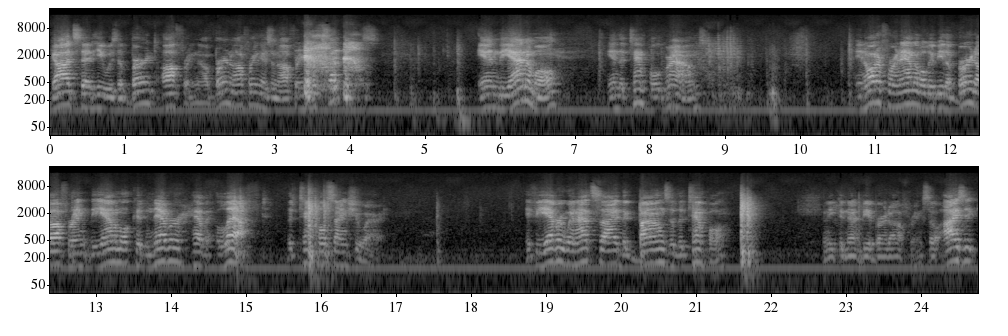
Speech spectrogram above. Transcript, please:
God said he was a burnt offering. Now, a burnt offering is an offering of acceptance. In the animal, in the temple grounds, in order for an animal to be the burnt offering, the animal could never have left the temple sanctuary. If he ever went outside the bounds of the temple, then he could not be a burnt offering. So Isaac,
